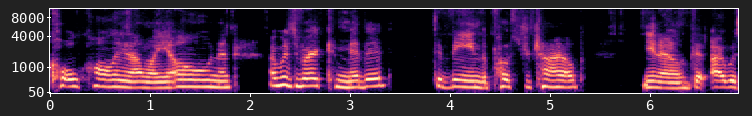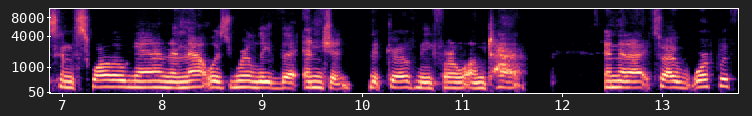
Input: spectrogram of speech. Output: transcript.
cold calling on my own. And I was very committed to being the poster child you know, that I was going to swallow again. And that was really the engine that drove me for a long time. And then I, so I worked with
